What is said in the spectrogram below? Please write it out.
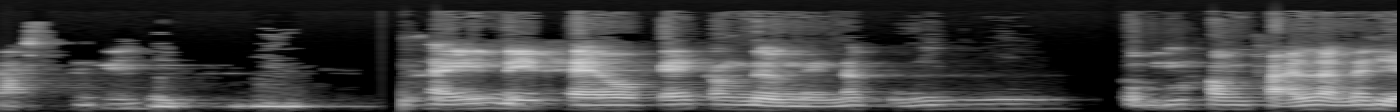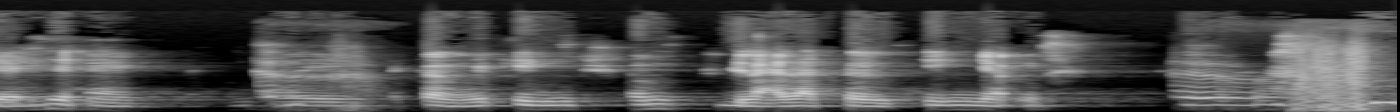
tập cái gì thấy đi theo cái con đường này nó cũng cũng không phải là nó dễ dàng. Hơi cần phải kiên lại là từ kiên nhẫn. Ừ.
